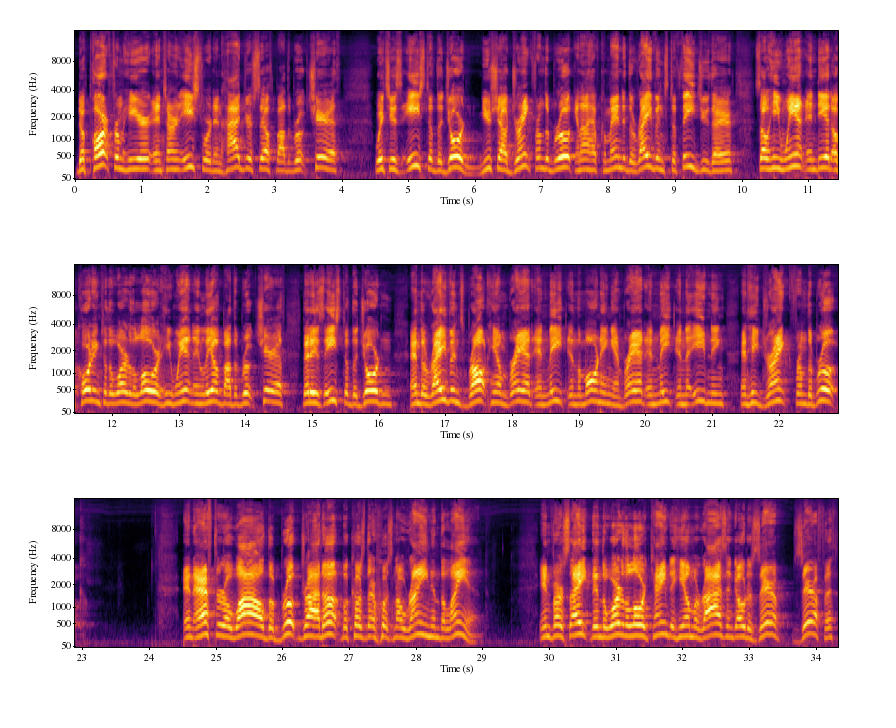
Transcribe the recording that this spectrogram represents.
Depart from here and turn eastward and hide yourself by the brook Cherith which is east of the Jordan. You shall drink from the brook, and I have commanded the ravens to feed you there. So he went and did according to the word of the Lord. He went and lived by the brook Cherith, that is east of the Jordan. And the ravens brought him bread and meat in the morning, and bread and meat in the evening, and he drank from the brook. And after a while, the brook dried up because there was no rain in the land. In verse 8, then the word of the Lord came to him Arise and go to Zarephath,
